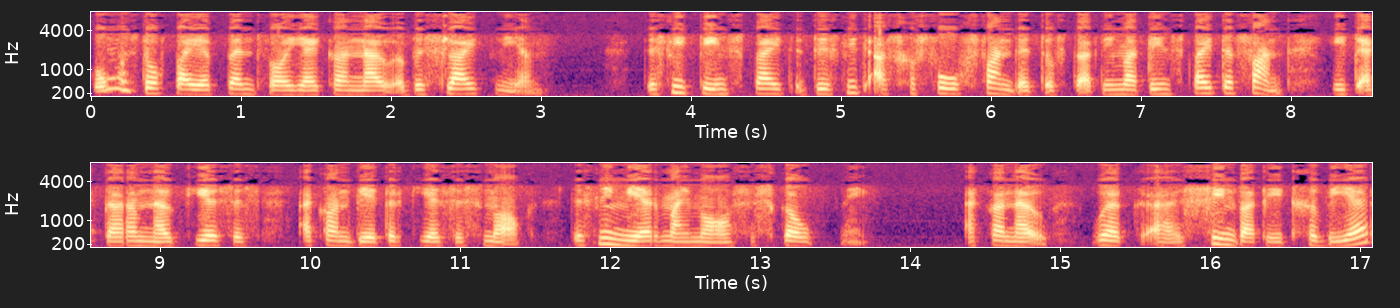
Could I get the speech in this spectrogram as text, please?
kom ons tog by 'n punt waar jy kan nou 'n besluit neem. Dis nie ten spyte, dis nie as gevolg van dit of dat nie, maar ten spyte van het ek daarom nou keuses. Ek kan beter keuses maak. Dis nie meer my ma se skuld nie. Ek kan nou ook uh, sien wat het gebeur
